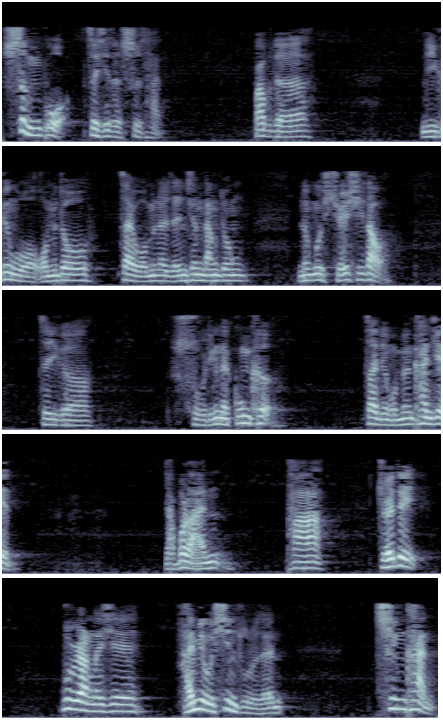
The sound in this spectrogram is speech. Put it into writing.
胜过这些的试探。巴不得你跟我，我们都在我们的人生当中能够学习到这个。属灵的功课，这里我们看见亚伯兰，他绝对不让那些还没有信主的人轻看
